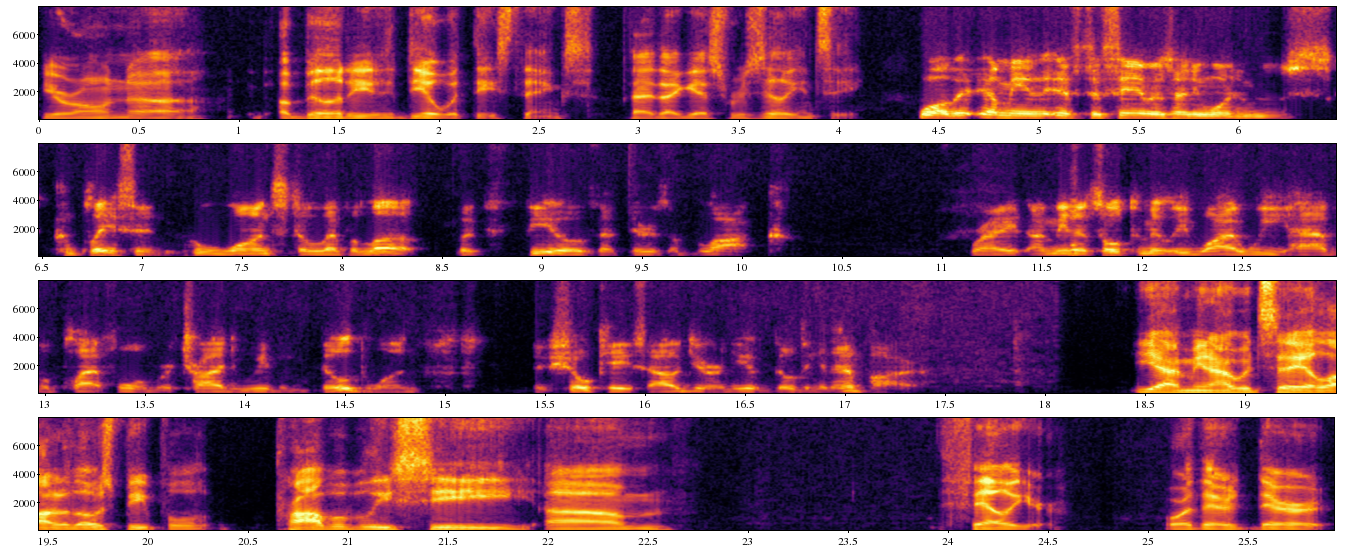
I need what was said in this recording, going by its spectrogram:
your own uh, ability to deal with these things. That I guess resiliency. Well, I mean, it's the same as anyone who's complacent, who wants to level up but feels that there's a block, right? I mean, it's ultimately why we have a platform or try to even build one to showcase our journey of building an empire. Yeah, I mean, I would say a lot of those people probably see um, failure, or they're they're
